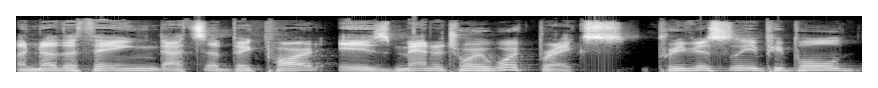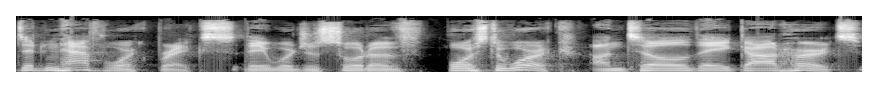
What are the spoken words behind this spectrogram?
Another thing that's a big part is mandatory work breaks. Previously, people didn't have work breaks. They were just sort of forced to work until they got hurt.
